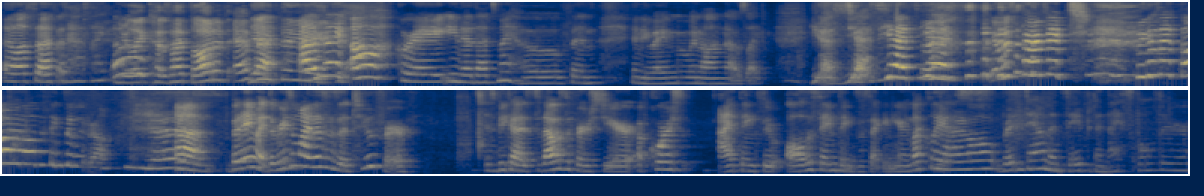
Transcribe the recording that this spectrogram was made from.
and all that stuff. And I was like, oh. You're like, because I thought of everything. Yeah. I was like, oh, great. You know, that's my hope. And anyway, moving on, and I was like, yes, yes, yes, yes. it was perfect because I thought of all the things that went wrong. Yes. Um, but anyway, the reason why this is a twofer is because so that was the first year. Of course, I think through all the same things the second year, and luckily yes. I had it all written down and saved in a nice folder.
